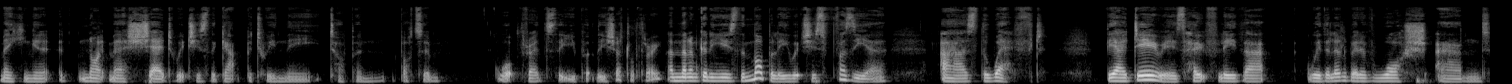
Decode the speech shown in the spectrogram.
making a, a nightmare shed, which is the gap between the top and bottom warp threads that you put the shuttle through. And then I'm going to use the Moberly, which is fuzzier, as the weft. The idea is hopefully that with a little bit of wash and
